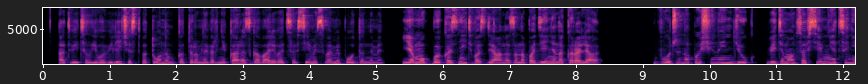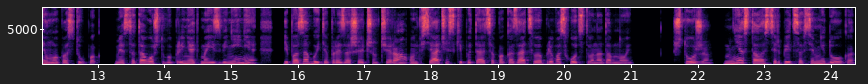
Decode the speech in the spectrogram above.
– ответил его величество тоном, которым наверняка разговаривает со всеми своими подданными. «Я мог бы казнить вас, Диана, за нападение на короля». Вот же напыщенный индюк. Видимо, он совсем не оценил мой поступок. Вместо того, чтобы принять мои извинения и позабыть о произошедшем вчера, он всячески пытается показать свое превосходство надо мной. Что же, мне осталось терпеть совсем недолго.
